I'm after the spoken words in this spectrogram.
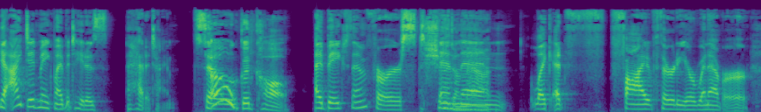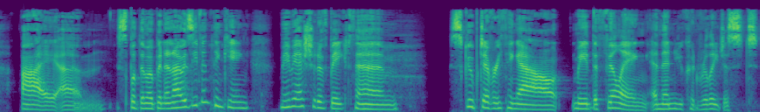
Yeah, I did make my potatoes ahead of time. So oh, good call. I baked them first, and then like at five thirty or whenever, I um split them open. And I was even thinking maybe I should have baked them, scooped everything out, made the filling, and then you could really just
